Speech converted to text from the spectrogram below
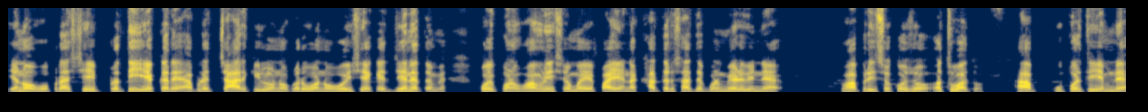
એનો વપરાશ છે એ પ્રતિ એકરે આપણે ચાર કિલોનો કરવાનો હોય છે કે જેને તમે કોઈ પણ વાવણી સમયે પાયાના ખાતર સાથે પણ મેળવીને વાપરી શકો છો અથવા તો આ ઉપરથી એમને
